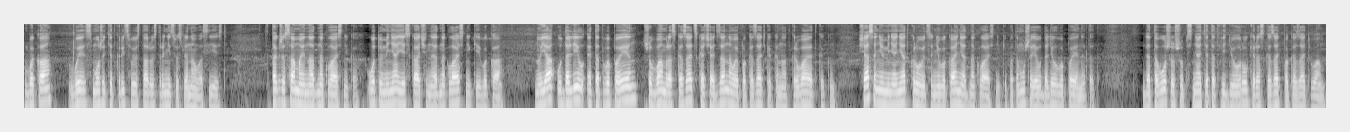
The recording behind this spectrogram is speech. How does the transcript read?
ВК, вы сможете открыть свою старую страницу, если она у вас есть. Так же самое и на Одноклассниках. Вот у меня есть скачанные Одноклассники и ВК. Но я удалил этот VPN, чтобы вам рассказать, скачать заново и показать, как оно открывает. Как он... Сейчас они у меня не откроются, ни ВК, ни Одноклассники, потому что я удалил VPN этот. Для того, чтобы снять этот видеоурок и рассказать, показать вам.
